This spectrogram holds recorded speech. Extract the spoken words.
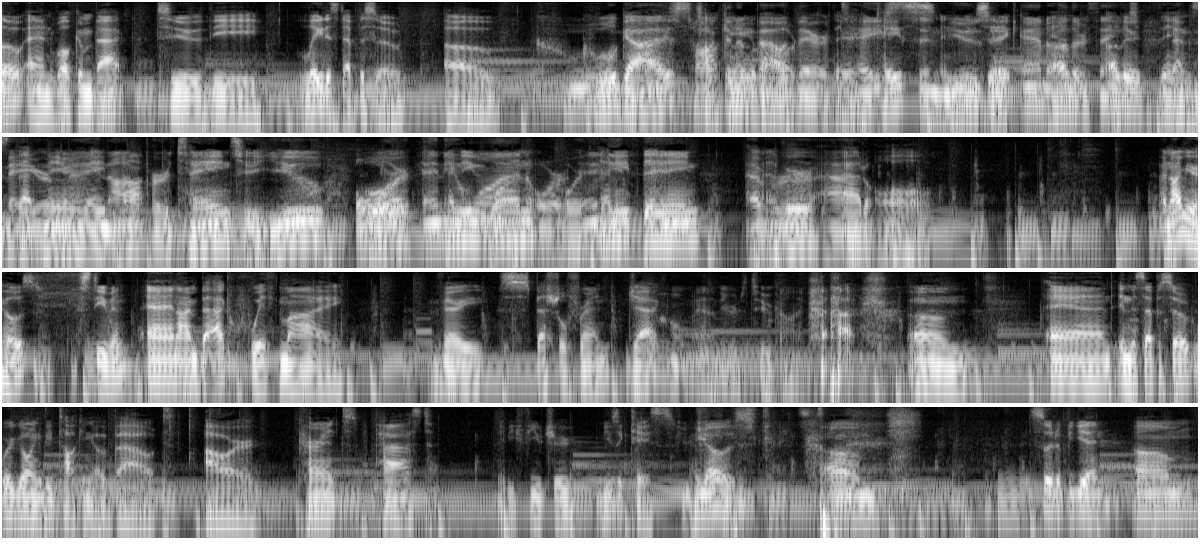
Hello, and welcome back to the latest episode of Cool Guys talking about their, their tastes, in music and, and other things, other things that may or may, not pertain to you or anyone or, or anything anything ever, ever at at all. And I'm your host, Steven, and I'm back with my very special friend, Jack. Oh man, you're too kind. um, and in this episode, we're going to be talking about our current, past, maybe future music tastes. Who knows? um, so to begin, um,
